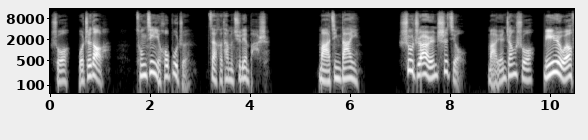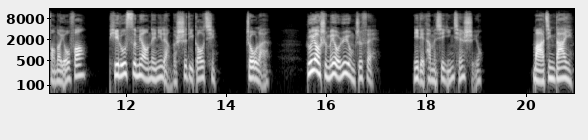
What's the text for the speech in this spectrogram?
说：“我知道了，从今以后不准。”再和他们去练把式。马进答应。叔侄二人吃酒。马元璋说：“明日我要访到游方毗卢寺庙内，你两个师弟高庆、周兰，如要是没有日用之费，你给他们些银钱使用。”马进答应。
